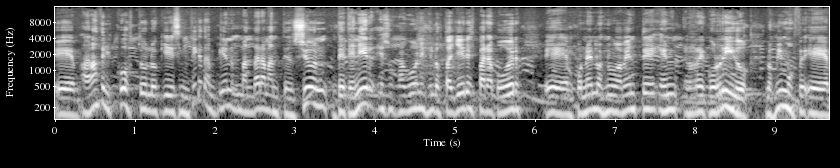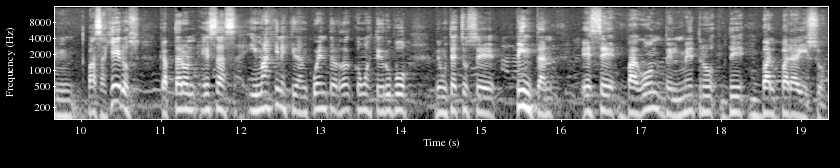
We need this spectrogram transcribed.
Eh, además del costo, lo que significa también mandar a mantención, detener esos vagones en los talleres para poder eh, ponerlos nuevamente en recorrido. Los mismos eh, pasajeros captaron esas imágenes que dan cuenta, ¿verdad?, cómo este grupo de muchachos se pintan ese vagón del metro de Valparaíso.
